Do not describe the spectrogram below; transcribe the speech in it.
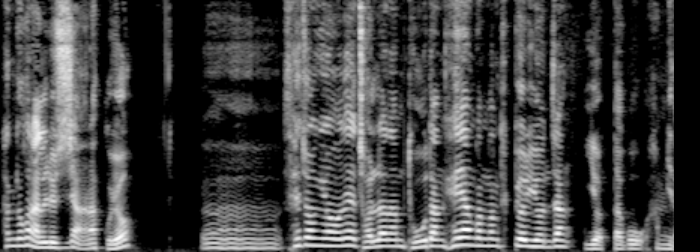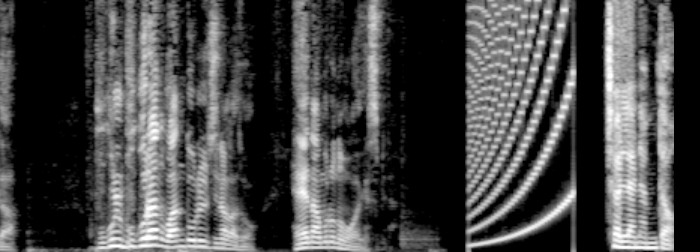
환경은 알려주지 않았고요. 어, 세정연의 전라남 도당 해양관광특별위원장이었다고 합니다. 부글부글한 완도를 지나가서 해남으로 넘어가겠습니다. 전라남도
